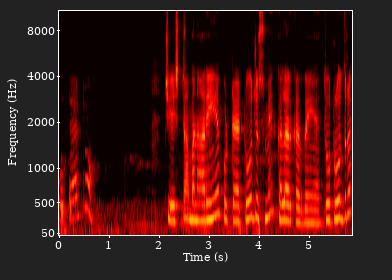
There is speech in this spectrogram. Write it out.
पोटैटो? चेष्टा बना रही हैं पोटैटो जिसमें कलर कर रहे हैं। तो रुद्र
